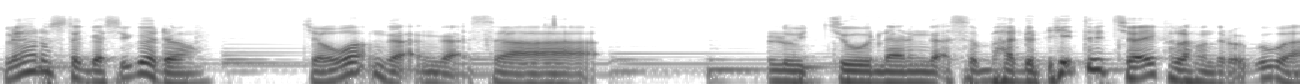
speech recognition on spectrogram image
Kalian harus tegas juga dong. Cowok nggak nggak se lucu dan nggak sebadut itu coy kalau menurut gua.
